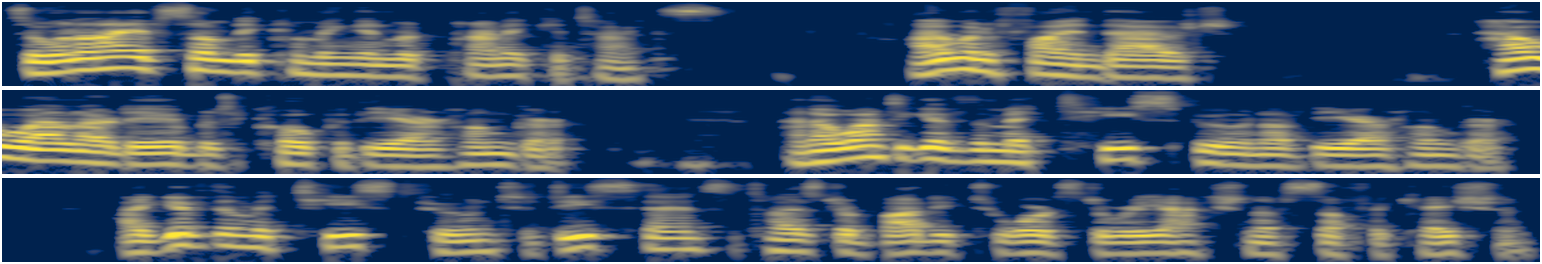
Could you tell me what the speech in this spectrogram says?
So when I have somebody coming in with panic attacks, I want to find out how well are they able to cope with the air hunger? And I want to give them a teaspoon of the air hunger. I give them a teaspoon to desensitize their body towards the reaction of suffocation.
